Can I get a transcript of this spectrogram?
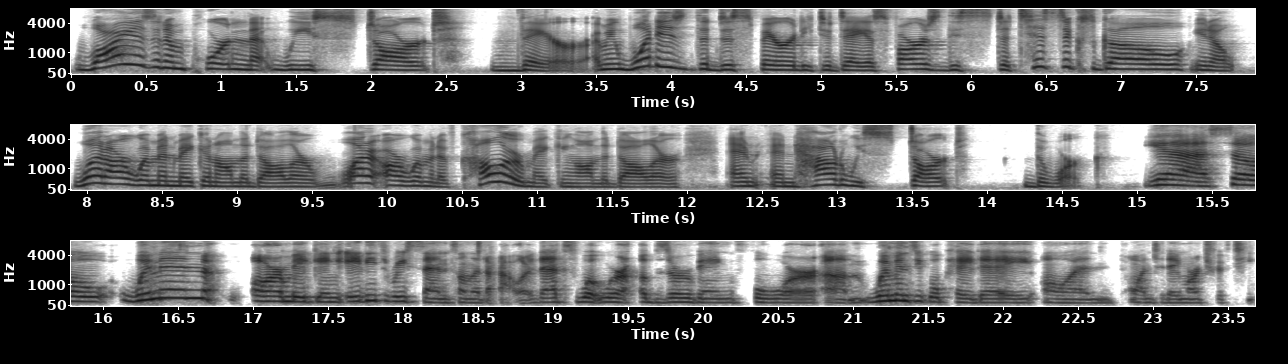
Why is it important that we start there? I mean, what is the disparity today as far as the statistics go? You know, what are women making on the dollar? What are women of color making on the dollar? And and how do we start the work? Yeah, so women are making 83 cents on the dollar. That's what we're observing for um, Women's Equal Pay Day on, on today, March 15th.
